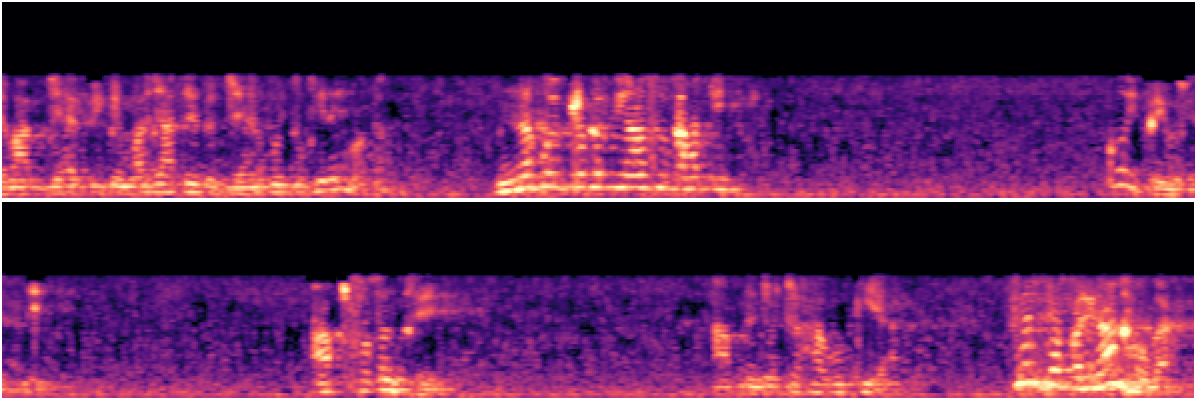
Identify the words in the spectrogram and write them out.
जब आप जहर पी के मर जाते हैं तो जहर कोई दुखी नहीं होता। न कोई प्रकृति आँसू बहाती। कोई प्रयोजन नहीं। आप स्वतंत्र थे आपने जो चाहा वो किया। फिर जो परिणाम होगा?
